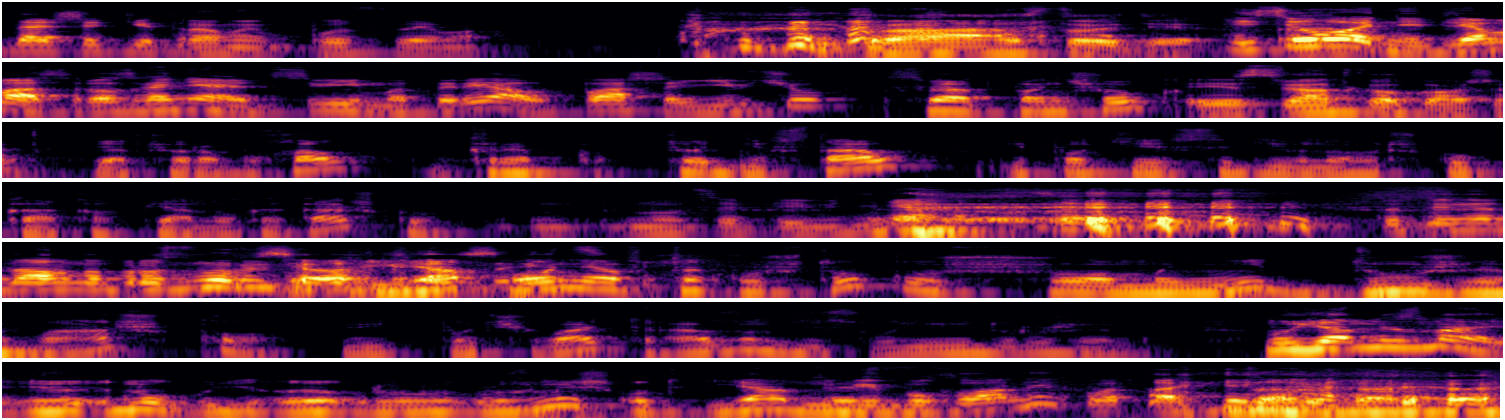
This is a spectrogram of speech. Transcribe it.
Далі тітрами пустимо. Здравствуйте. І сьогодні для вас розганяють свій матеріал Паша Євчук. Свят Панчук. І Свят Кокоша. Я вчора бухав крепко. Сьогодні встав і поки сидів на горшку, какав п'яну какашку. Ну це півдня. То ти недавно проснувся. Я поняв таку штуку, що мені дуже важко відпочивати разом зі своєю дружиною. Ну я не знаю. е, Ну е, розумієш, от я не Тобі бухла не хватає? Да.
